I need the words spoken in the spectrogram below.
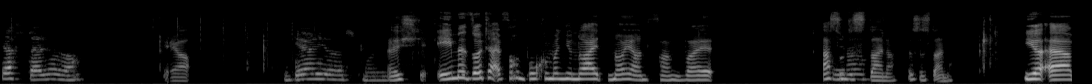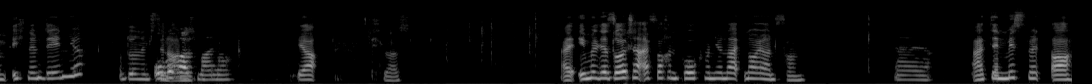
Das ist deine da. Ja. Der hier ist meine. Ich, Emil sollte einfach ein Pokémon Unite neu anfangen, weil. Achso, Ja. das ist deiner. Das ist deiner. Hier, ähm, ich nehme den hier und du nimmst den Oberer anderen. meiner. Ich weiß. Äh, Emil, der sollte einfach ein Pokémon Unite neu anfangen. Äh, ja. Er hat den Mist mit. Ah,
